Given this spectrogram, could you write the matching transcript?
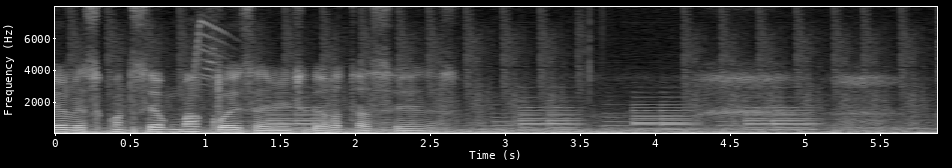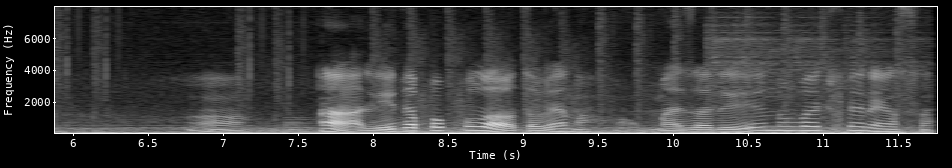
Queria ver se acontecia alguma coisa a gente derrotasse eles. Ah, ali dá pra pular, tá vendo? Mas ali não vai diferença.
